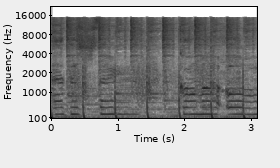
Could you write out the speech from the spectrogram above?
had this thing called my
